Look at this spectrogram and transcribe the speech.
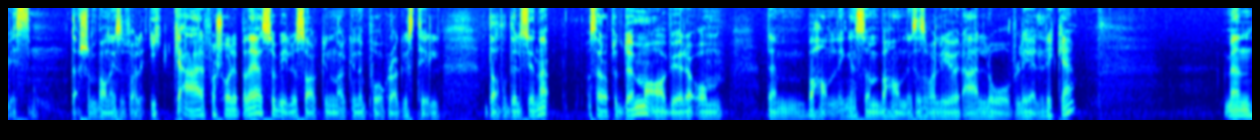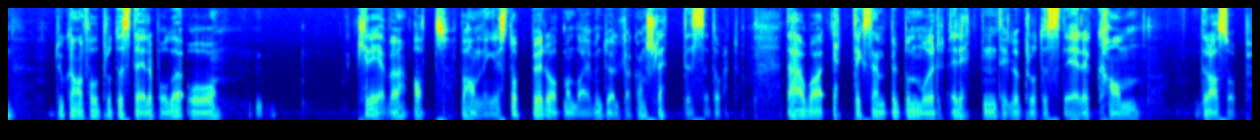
Hvis, dersom behandlingsutfallet ikke er forståelig på det, så vil jo saken da kunne påklages til Datatilsynet. Og så er det opp til dem å avgjøre om den behandlingen som behandlingsansvarlig gjør er lovlig eller ikke. Men du kan i hvert fall protestere på det og kreve at behandlinger stopper, og at man da eventuelt da kan slettes etter hvert. Det er bare ett eksempel på når retten til å protestere kan dras opp.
